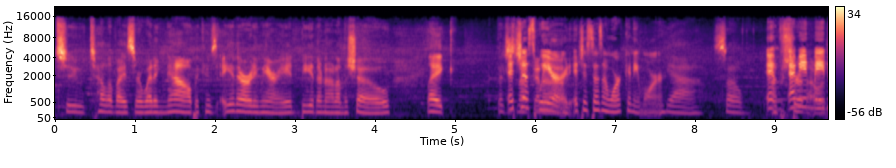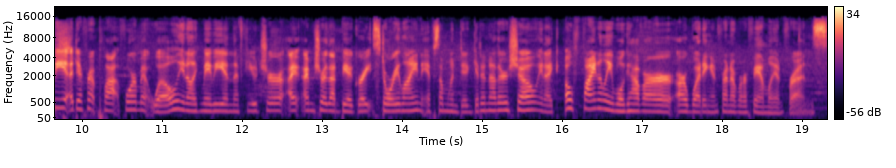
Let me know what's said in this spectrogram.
to televise their wedding now because A, they're already married, B, they're not on the show. Like, they're it's just gonna- weird. It just doesn't work anymore. Yeah. So, It, sure I mean, maybe was- a different platform it will. You know, like maybe in the future, I, I'm sure that'd be a great storyline if someone did get another show. You know, like, oh, finally we'll have our, our wedding in front of our family and friends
